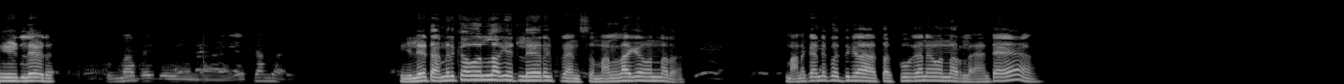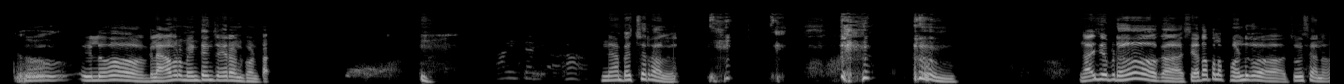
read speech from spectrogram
లేడు. వీళ్ళేటి అమెరికా వాళ్ళలాగా ఇట్లా లేరు ఫ్రెండ్స్? మనలాగే ఉన్నారు. మనకంటే కొద్దిగా తక్కువగానే ఉన్నారులే. అంటే వీళ్ళు గ్లామర్ మెయింటైన్ చేయరు అనుకుంటా. నా బెచ్చరాలు గాయస్ ఇప్పుడు ఒక సీతాఫల పండుగ చూశాను.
